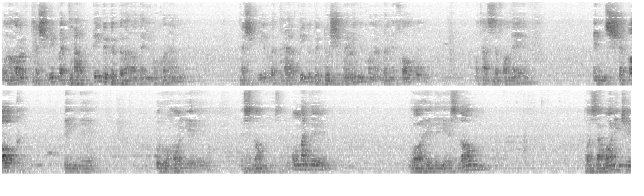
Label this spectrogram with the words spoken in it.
اونها رو تشویق و ترغیب به برادری بکنن تشویق و ترغیب به دشمنی می‌کنن و نفاق و متاسفانه انشقاق بین گروه های اسلام میزن امت واحده اسلام تا زمانی که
